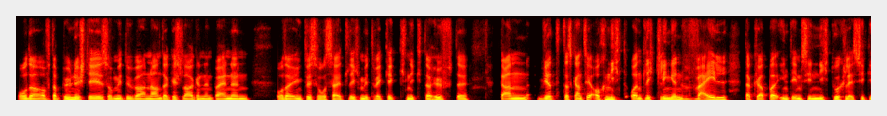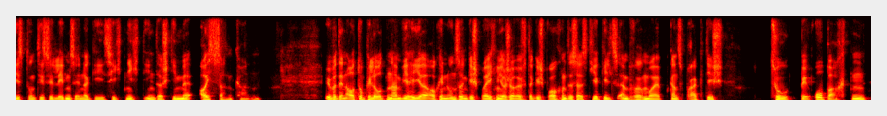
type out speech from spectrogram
oder auf der Bühne stehe, so mit übereinander geschlagenen Beinen, oder irgendwie so seitlich mit weggeknickter Hüfte, dann wird das Ganze auch nicht ordentlich klingen, weil der Körper in dem Sinn nicht durchlässig ist und diese Lebensenergie sich nicht in der Stimme äußern kann. Über den Autopiloten haben wir hier auch in unseren Gesprächen ja schon öfter gesprochen. Das heißt, hier gilt es einfach mal ganz praktisch zu beobachten,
